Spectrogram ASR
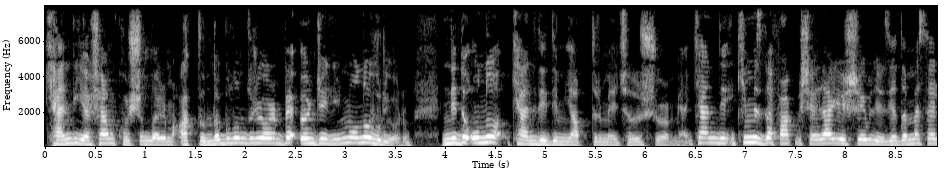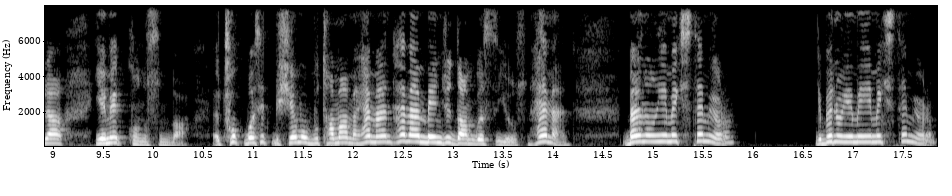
kendi yaşam koşullarımı aklımda bulunduruyorum ve önceliğimi ona vuruyorum. Ne de onu kendi dediğimi yaptırmaya çalışıyorum. Yani kendi ikimiz de farklı şeyler yaşayabiliriz. Ya da mesela yemek konusunda. Çok basit bir şey ama bu tamamen hemen hemen bence damgası yiyorsun. Hemen. Ben onu yemek istemiyorum. Ya ben o yemeği yemek istemiyorum.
